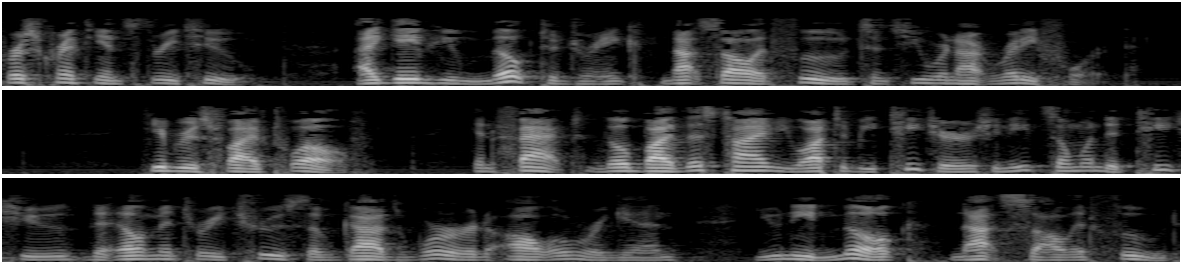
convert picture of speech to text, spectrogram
1 Corinthians 3, 2. I gave you milk to drink, not solid food, since you were not ready for it. Hebrews 5:12. In fact, though by this time you ought to be teachers, you need someone to teach you the elementary truths of God's word all over again. You need milk, not solid food.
